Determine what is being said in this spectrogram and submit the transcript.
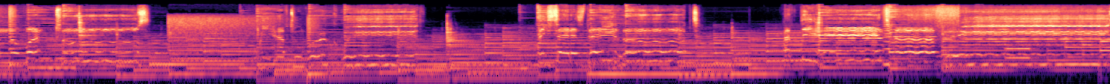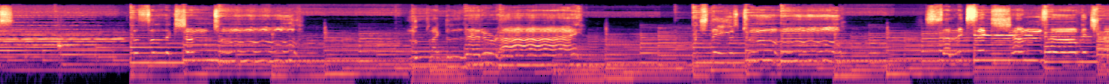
Wonder what tools we have to work with. They said as they looked at the interface, the selection tool looked like the letter I, select sections of the track.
